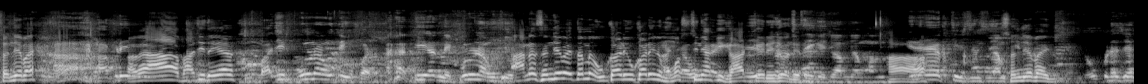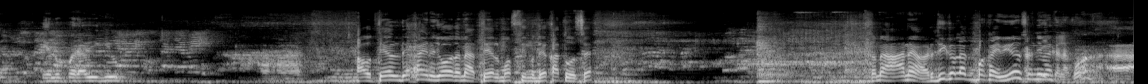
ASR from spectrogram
સંજયભાઈ? હવે આ ભાજી તૈયાર? ભાજી પૂર્ણાહુતિ ઉપર. તૈયાર નહીં પૂર્ણાહુતિ આને સંજયભાઈ તમે ઉકાળી ઉકાળીને મસ્તીની આખી ઘાટ કરી જો. હા, સંજયભાઈ. ઉપડે છે તેલ ઉપર આવી ગયું. આવ તેલ દેખાય ને જો તમે આ તેલ મસ્તીનું દેખાતું હશે. તમે આને અડધી કલાક પકાવી હો સંજયભાઈ? કલાક હો. આ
